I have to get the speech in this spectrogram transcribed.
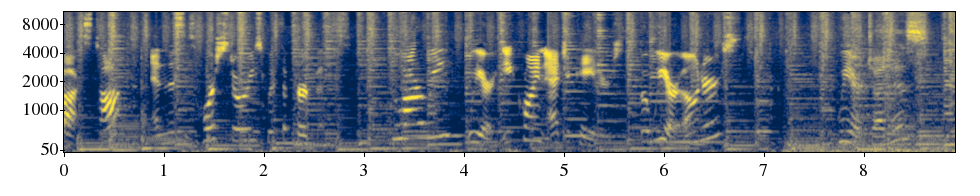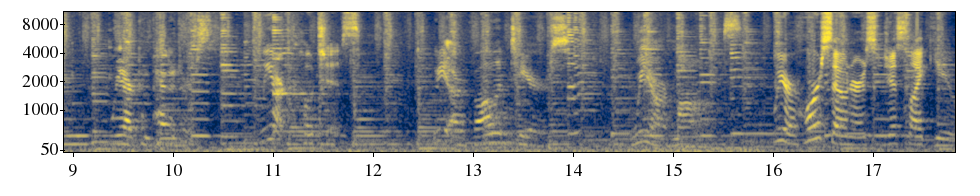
Box Talk, and this is Horse Stories with a Purpose. Who are we? We are equine educators, but we are owners. We are judges. We are competitors. We are coaches. We are volunteers. We are moms. We are horse owners just like you,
